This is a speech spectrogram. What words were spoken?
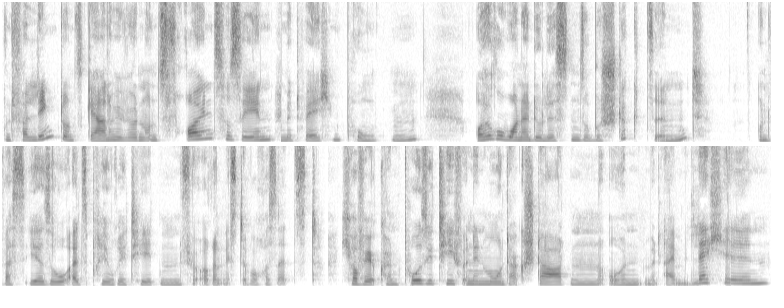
und verlinkt uns gerne. Wir würden uns freuen zu sehen, mit welchen Punkten eure Wanna-Do-Listen so bestückt sind und was ihr so als Prioritäten für eure nächste Woche setzt. Ich hoffe, ihr könnt positiv in den Montag starten und mit einem Lächeln.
